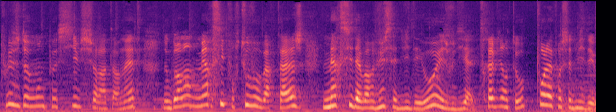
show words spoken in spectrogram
plus de monde possible sur Internet. Donc vraiment, merci pour tous vos partages. Merci d'avoir vu cette vidéo et je vous dis à très bientôt pour la prochaine vidéo.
